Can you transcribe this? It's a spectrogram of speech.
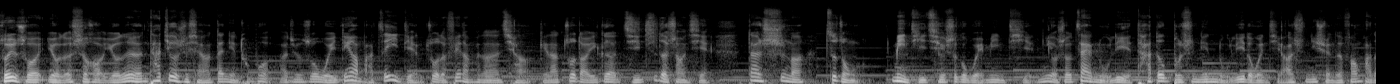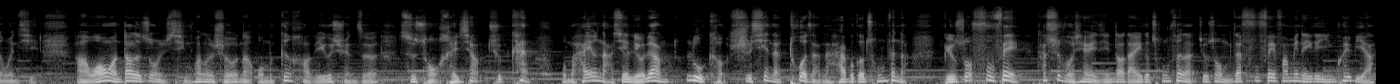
所以说，有的时候，有的人他就是想要单点突破啊，就是说我一定要把这一点做得非常非常的强，给他做到一个极致的上限。但是呢，这种。命题其实是个伪命题，你有时候再努力，它都不是你努力的问题，而是你选择方法的问题啊。往往到了这种情况的时候呢，我们更好的一个选择是从横向去看，我们还有哪些流量入口是现在拓展的还不够充分的。比如说付费，它是否现在已经到达一个充分了？就是说我们在付费方面的一个盈亏比啊，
